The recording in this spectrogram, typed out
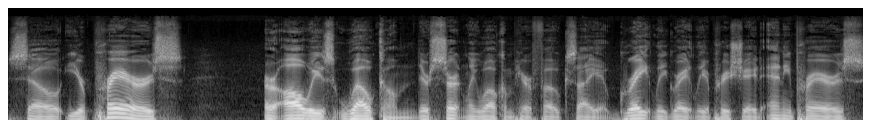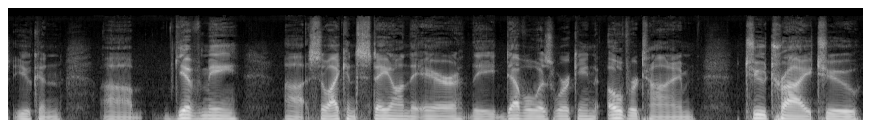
So your prayers are always welcome. They're certainly welcome here, folks. I greatly, greatly appreciate any prayers you can um, give me uh, so I can stay on the air. The devil is working overtime to try to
